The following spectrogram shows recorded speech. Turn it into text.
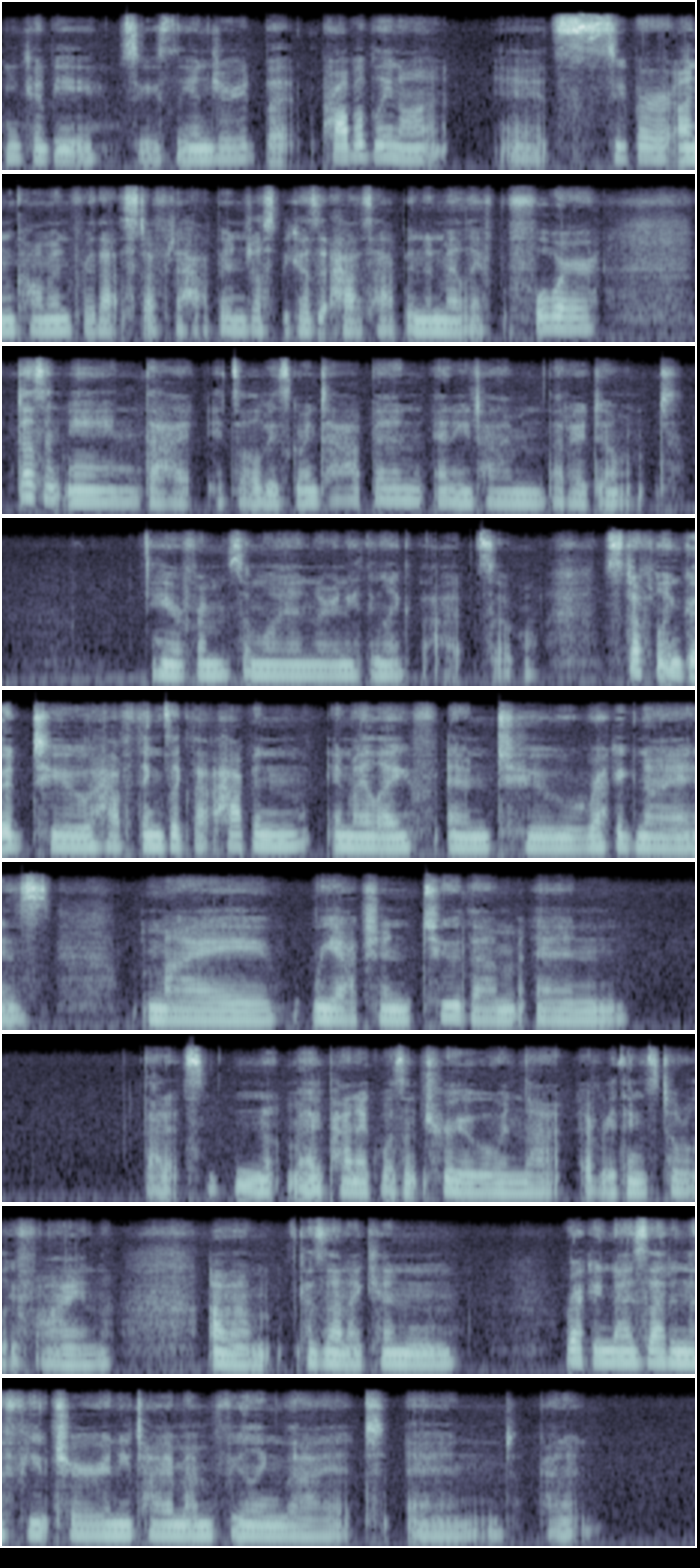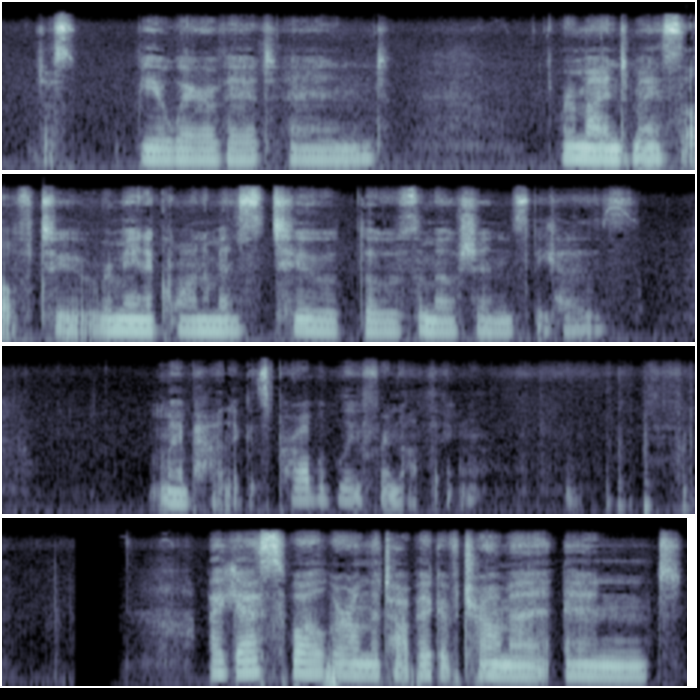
You could be seriously injured, but probably not. It's super uncommon for that stuff to happen just because it has happened in my life before. Doesn't mean that it's always going to happen anytime that I don't hear from someone or anything like that. So it's definitely good to have things like that happen in my life and to recognize my reaction to them and that it's my panic wasn't true and that everything's totally fine. Because um, then I can recognize that in the future anytime I'm feeling that and kind of just be aware of it and remind myself to remain equanimous to those emotions because my panic is probably for nothing. I guess while we're on the topic of trauma and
